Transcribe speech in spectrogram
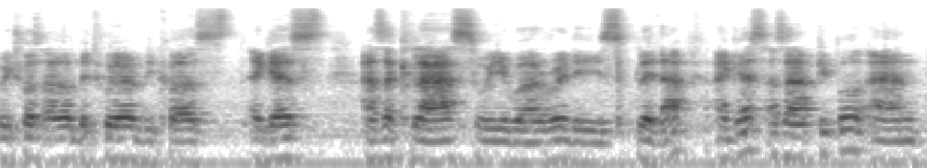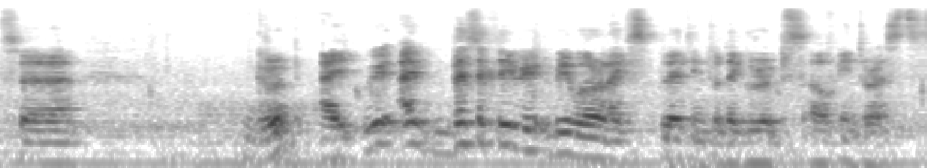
which was a little bit weird because I guess as a class we were really split up i guess as a people and uh, group i we i basically we, we were like split into the groups of interests.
